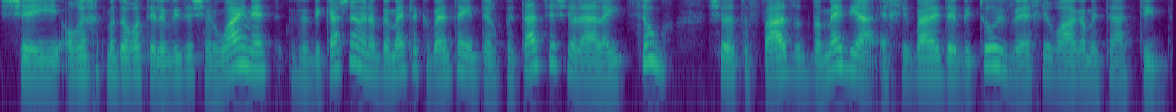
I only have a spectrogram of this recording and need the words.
שהיא עורכת מדור הטלוויזיה של ynet, וביקשנו ממנה באמת לקבל את האינטרפרטציה שלה על הייצוג של התופעה הזאת במדיה, איך היא באה לידי ביטוי ואיך היא רואה גם את העתיד.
